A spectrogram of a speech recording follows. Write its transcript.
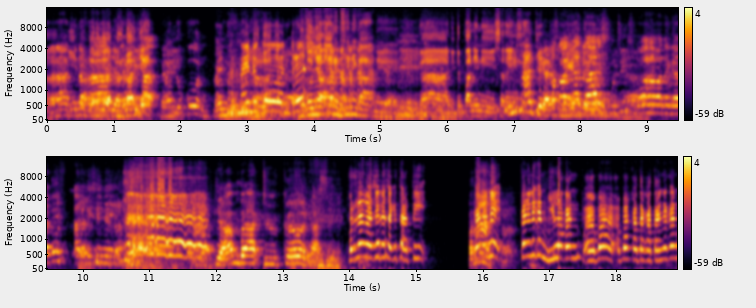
karena ini kita kan Nah, bergaya. main dukun. Main Main dukun. Terus? Pokoknya tuh ada di sini kak nih. Nah, di depan ini ini sering saja makanya guys? Semua hal negatif ada di sini. Damba dukun. Asik. pernah nggak sih ada sakit hati? Kan Pernah. ini kan ini kan gila kan apa apa kata-katanya kan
